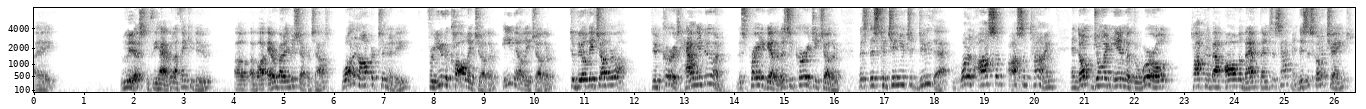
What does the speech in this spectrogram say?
a list, if you have it, I think you do, of about everybody in the shepherd's house. What an opportunity for you to call each other, email each other, to build each other up, to encourage. How you doing? Let's pray together. Let's encourage each other. Let's, let's continue to do that. What an awesome, awesome time. And don't join in with the world talking about all the bad things that's happening. This is going to change.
